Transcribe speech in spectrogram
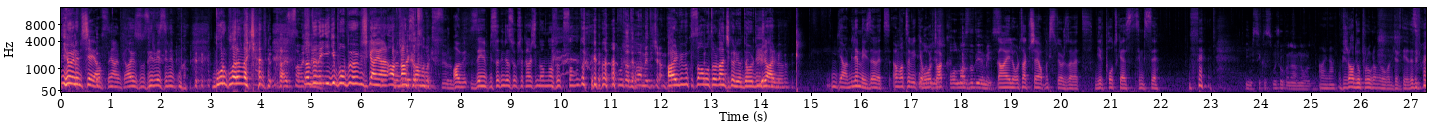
Niye öyle bir şey yapsın yani? Aysun zirvesinin doruklarındayken Ben sana kadını şey, Iggy Pop'u övmüşken yani abi ekibe ben katılmak istiyorum. Abi Zeynep bir sakıncası yoksa karşım ben bundan sonra motor. Burada devam edeceğim. Albümü kutsal motordan çıkarıyor dördüncü albümü. Ya bilemeyiz evet ama tabii ki Olabilir. ortak Olmaz da diyemeyiz. Gaye'yle ortak bir şey yapmak istiyoruz evet. Bir podcast simsi. İmsi kısmı çok önemli orada. Aynen. Bir radyo programı da olabilir diye dedim.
